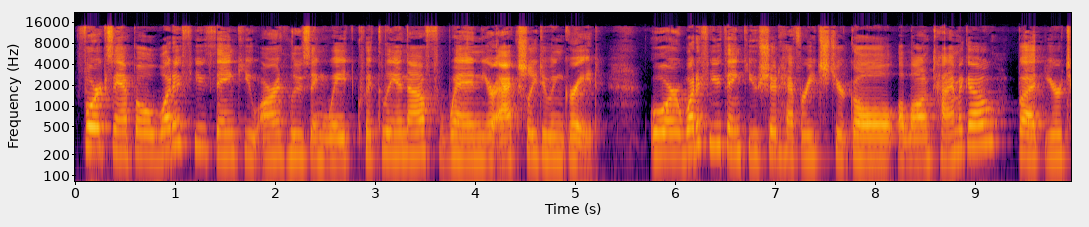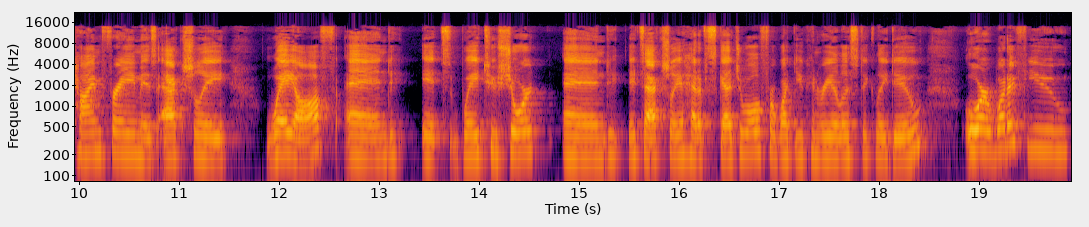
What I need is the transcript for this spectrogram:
For example, what if you think you aren't losing weight quickly enough when you're actually doing great? Or what if you think you should have reached your goal a long time ago, but your time frame is actually way off and it's way too short and it's actually ahead of schedule for what you can realistically do? Or what if you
